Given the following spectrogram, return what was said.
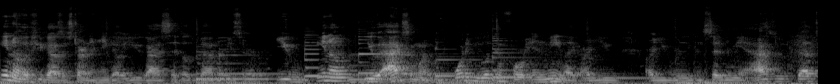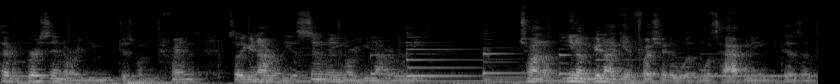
you know, if you guys are starting to hang out, you guys set those boundaries, or you, you know, you ask someone, what are you looking for in me? Like, are you, are you really considering me as that type of person, or you just want to be friends? So you're not really assuming, or you're not really trying to, you know, you're not getting frustrated with what's happening because of,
